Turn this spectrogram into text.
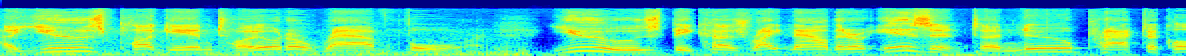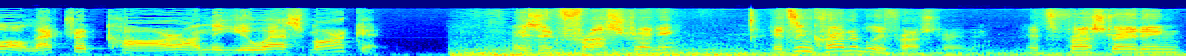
a used plug-in Toyota RAV4. Used because right now there isn't a new practical electric car on the U.S. market. Is it frustrating? It's incredibly frustrating. It's frustrating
